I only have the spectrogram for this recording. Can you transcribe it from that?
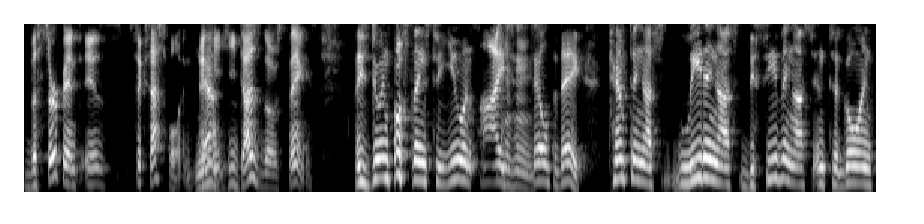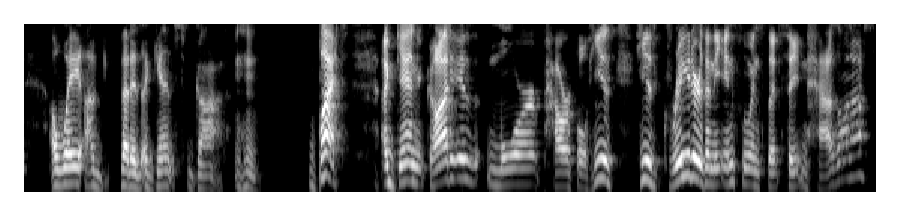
the serpent is successful in. And Yeah. he, he does those things. He's doing those things to you and I Mhm. still today, tempting us, leading us, deceiving us into going a way that is against God. Mhm. But again, God is more powerful. He is he is greater than the influence that Satan has on us,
